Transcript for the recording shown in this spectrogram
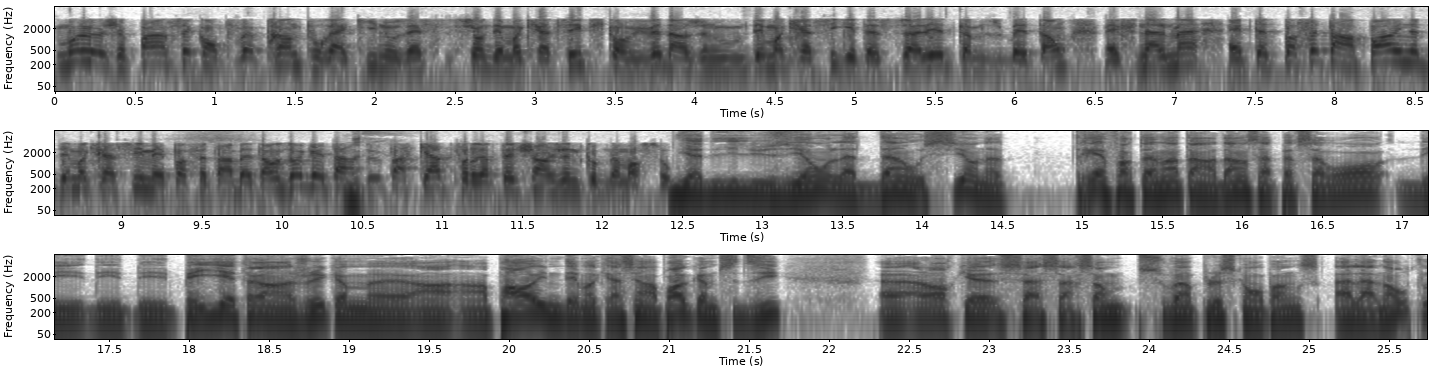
moi, là, je pensais qu'on pouvait prendre pour acquis nos institutions démocratiques puis qu'on vivait dans une démocratie qui était solide comme du béton. Mais finalement, elle est peut-être pas faite en paille, notre démocratie, mais pas faite en béton. On dirait qu'elle est en deux par quatre, faudrait peut-être changer une coupe de morceaux. Il y a de l'illusion là-dedans aussi. On a très fortement tendance à percevoir des, des- des pays étrangers comme euh, en, en paille, une démocratie en paille, comme tu dis, euh, alors que ça, ça ressemble souvent plus qu'on pense à la nôtre.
